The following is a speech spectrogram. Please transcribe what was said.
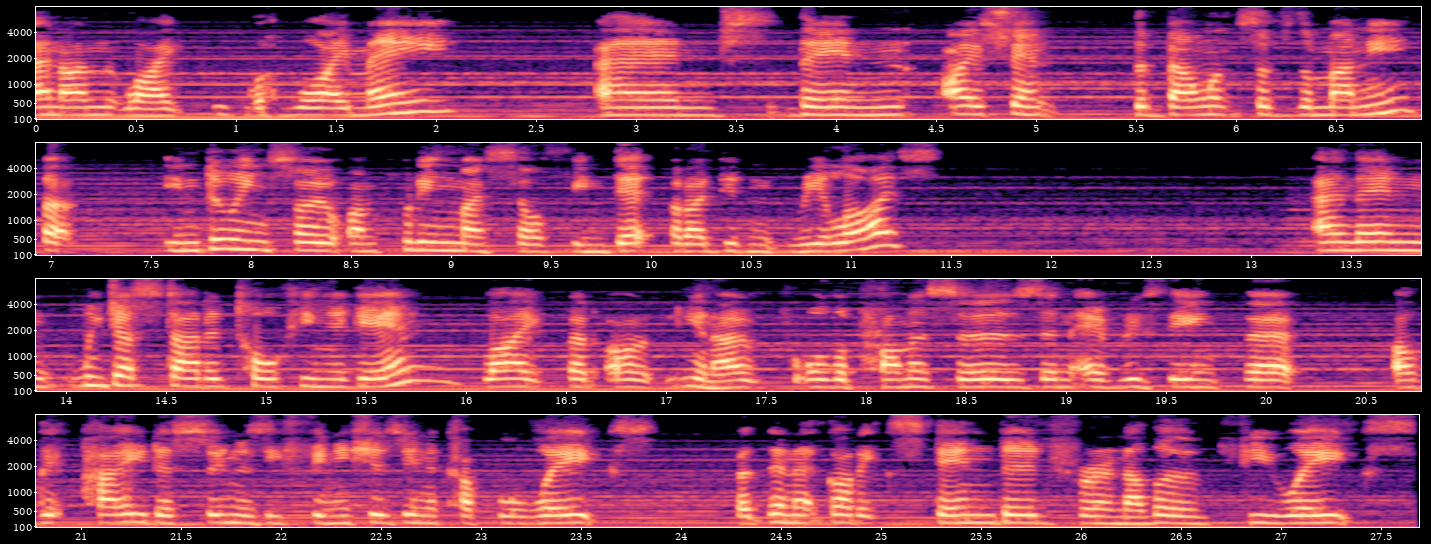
and I'm like, why me? And then I sent the balance of the money, but in doing so, I'm putting myself in debt, but I didn't realize. And then we just started talking again, like, but, uh, you know, all the promises and everything that I'll get paid as soon as he finishes in a couple of weeks. But then it got extended for another few weeks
